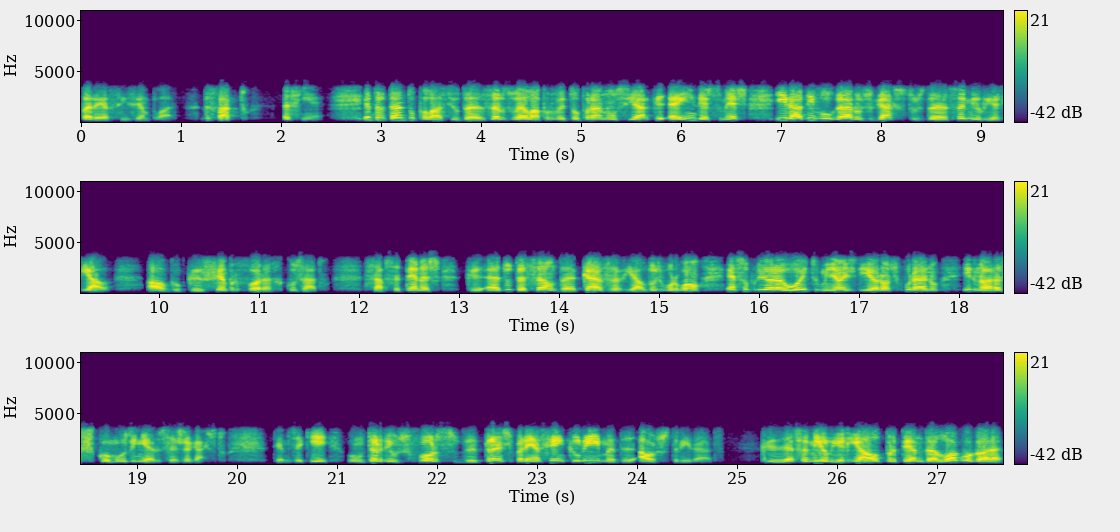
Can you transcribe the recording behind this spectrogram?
parece exemplar. De facto, Assim é. Entretanto, o Palácio da Zarzuela aproveitou para anunciar que ainda este mês irá divulgar os gastos da família real, algo que sempre fora recusado. Sabe-se apenas que a dotação da Casa Real dos Bourbon é superior a 8 milhões de euros por ano, ignora-se como o dinheiro seja gasto. Temos aqui um tardio esforço de transparência em clima de austeridade que a família real pretenda logo agora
